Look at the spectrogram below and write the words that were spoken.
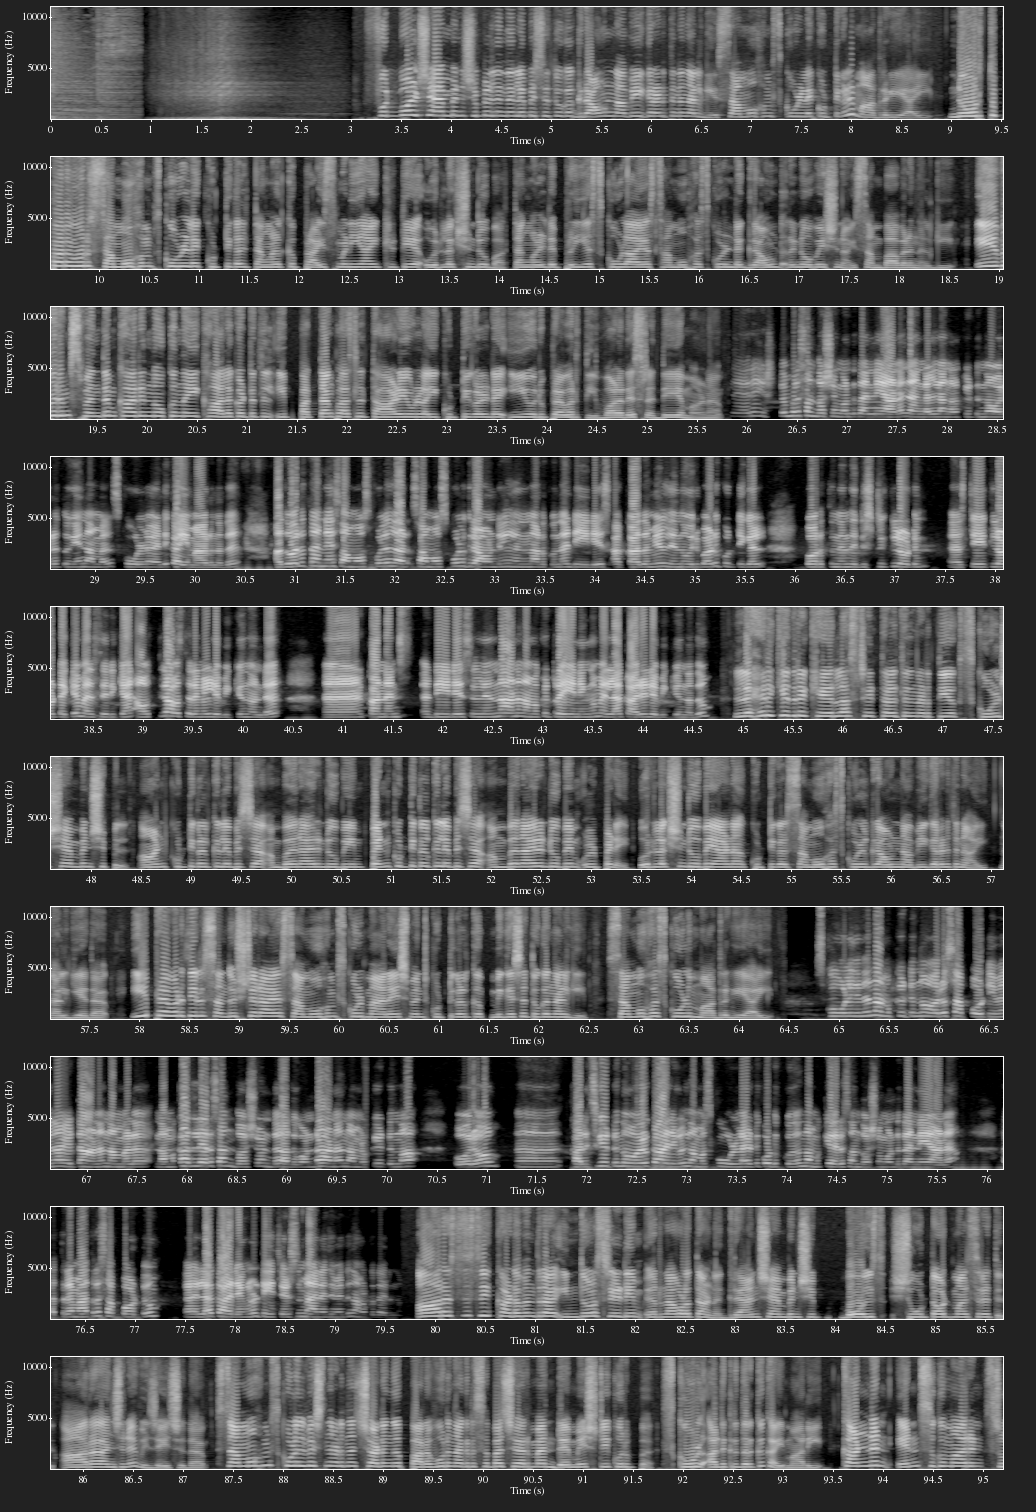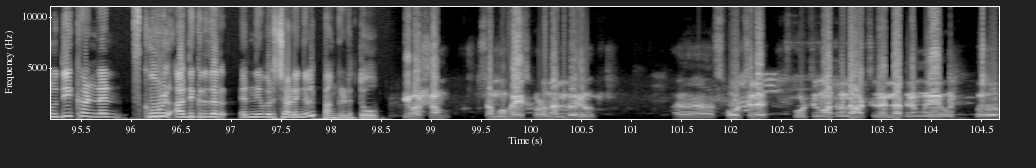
football ചാമ്പ്യൻഷിപ്പിൽ നിന്ന് ലഭിച്ച തുക ഗ്രൗണ്ട് നവീകരണത്തിന് നൽകി സമൂഹം സ്കൂളിലെ കുട്ടികൾ മാതൃകയായി. നോർത്ത് പറവൂർ സമൂഹം സ്കൂളിലെ കുട്ടികൾ തങ്ങൾക്ക് പ്രൈസ് മണിയായി കിട്ടിയ ഒരു ലക്ഷം രൂപ തങ്ങളുടെ പ്രിയ സ്കൂളായ സമൂഹ സ്കൂളിന്റെ ഗ്രൗണ്ട് റിനോവേഷനായി സംഭാവന നൽകി. ഏവരും സ്വന്തം കാര്യം നോക്കുന്ന ഈ കാലഘട്ടത്തിൽ ഈ പത്താം ക്ലാസ്സിൽ താഴെയുള്ള ഈ കുട്ടികളുടെ ഈ ഒരു പ്രവൃത്തി വളരെ ശ്രദ്ധേയമാണ്. ഏറെ ഇഷ്ടമുള്ള സന്തോഷം കൊണ്ട് തന്നെയാണ് ഞങ്ങൾ ഞങ്ങൾക്ക് കിട്ടുന്ന ഓരോ തുകയും നമ്മൾ സ്കൂളിന് വേണ്ടി കൈമാറുന്നത്. അതുപോലെ തന്നെ സമോ സ്കൂളിൽ സമോ സ്കൂൾ ഗ്രൗണ്ടിൽ നിന്ന് നടക്കുന്ന ഡി ഡി എസ് അക്കാദമിയിൽ നിന്ന് ഒരുപാട് കുട്ടികൾ പുറത്തുനിന്ന് ഡിസ്ട്രിക്റ്റിലോട്ടും സ്റ്റേറ്റിലോട്ടൊക്കെ മത്സരിക്കാൻ ഒത്തിരി അവസരങ്ങൾ ലഭിക്കുന്നുണ്ട്. കണ്ണൻസ് ഡി ഡി എസിൽ നിന്നാണ് നമുക്ക് ട്രെയിനിങ്ങും എല്ലാ കാര്യവും ലഭിക്കുന്നതും. ലഹരിക്കെതിരെ കേരള സ്റ്റേറ്റ് തലത്തിൽ നടത്തിയ സ്കൂൾ ചാമ്പ്യൻഷിപ്പിൽ ആൺകുട്ടികൾക്ക് ലഭിച്ച അമ്പതിനായിരം രൂപയും പെൺകുട്ടികൾക്ക് ലഭിച്ച അമ്പതിനായിരം രൂപയും ഉൾപ്പെടെ ഒരു ലക്ഷം രൂപയാണ് കുട്ടികൾ സമൂഹ സ്കൂൾ ഗ്രൗണ്ട് നവീകരണത്തിനായി നൽകിയത്. ഈ പ്രവൃത്തിയിൽ സന്തുഷ്ടരായ സമൂഹം സ്കൂൾ മാനേജ്മെന്റ് കുട്ടികൾക്ക് മികച്ച തുക നൽകി സമൂഹ സ്കൂളും മാതൃകയായി. സ്കൂളിൽ നിന്ന് നമുക്ക് കിട്ടുന്ന ഓരോ സപ്പോർട്ടീവിനായിട്ടാണ് നമ്മൾ നമുക്ക് അതിലേറെ സന്തോഷമുണ്ട്. അതുകൊണ്ടാണ് നമുക്ക് കിട്ടുന്ന ഓരോ കളിച്ചു കിട്ടുന്ന ഓരോ കാര്യങ്ങളും നമ്മൾ സ്കൂളിനായിട്ട് കൊടുക്കുന്നത് നമുക്ക് ഏറെ സന്തോഷം കൊണ്ട് തന്നെയാണ്. അത്രമാത്രം സപ്പോർട്ടും എല്ലാ കാര്യങ്ങളും ടീച്ചേഴ്സ് മാനേജ്മെന്റ് നമുക്ക് തരുന്നു. R S S C Kadavanthra indoor stadium എറണാകുളത്താണ് ഗ്രാൻഡ് ചാമ്പ്യൻഷിപ്പ് ബോയ്സ് ഷൂട്ടൌട്ട് മത്സരത്തിൽ ആറ് അഞ്ചിന് വിജയിച്ചത്. സമൂഹം സ്കൂളിൽ വെച്ച് നടന്ന ചടങ്ങ് പറവൂർ നഗരസഭാ chairman Ramesh T Kurup school അധികൃതർക്ക് കൈമാറി. കണ്ണൻ എൻ സുകുമാരൻ ശ്രുതി കണ്ണൻ സ്കൂൾ അധികൃതർ എന്നിവർ ചടങ്ങിൽ പങ്കെടുത്തു. ഈ വർഷം സമൂഹ ഹൈസ്കൂൾ നല്ലൊരു സ്പോർട്സിൽ സ്പോർട്സിൽ മാത്രമല്ല ആർട്സിലും എല്ലാത്തിലും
